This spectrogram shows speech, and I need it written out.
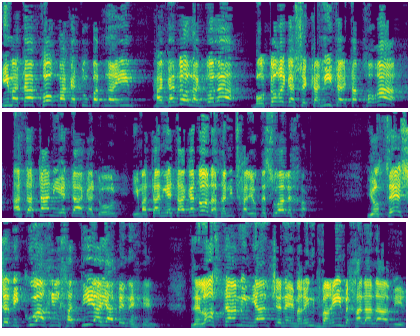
אם אתה הבכור, מה כתוב בתנאים? הגדול, הגדולה. באותו רגע שקנית את הבכורה, אז אתה נהיית הגדול. אם אתה נהיית הגדול, אז אני צריכה להיות נשואה לך. יוצא שוויכוח הלכתי היה ביניהם. זה לא סתם עניין שנאמרים דברים בחלל האוויר.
